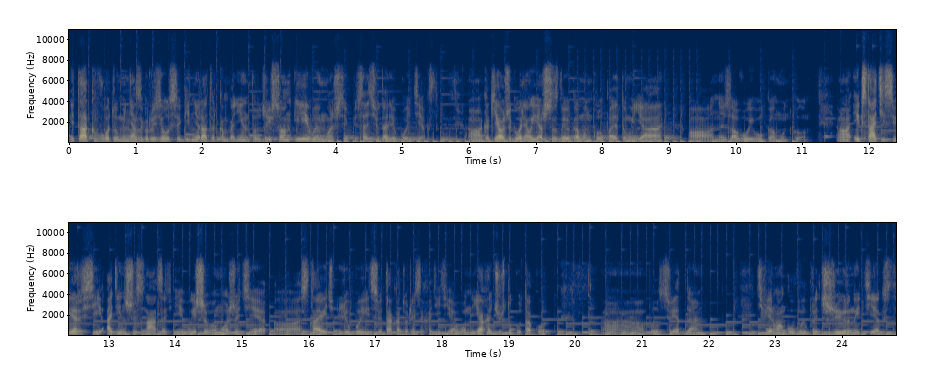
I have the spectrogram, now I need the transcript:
Итак, вот у меня загрузился генератор компонентов JSON, и вы можете писать сюда любой текст. Э, как я уже говорил, я же создаю гомункул, поэтому я а, назову его гомункулом. А, и, кстати, с версии 1.16 и выше вы можете а, ставить любые цвета, которые захотите. Я, вон, я хочу, чтобы вот такой вот а, был цвет, да. Теперь могу выбрать жирный текст,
